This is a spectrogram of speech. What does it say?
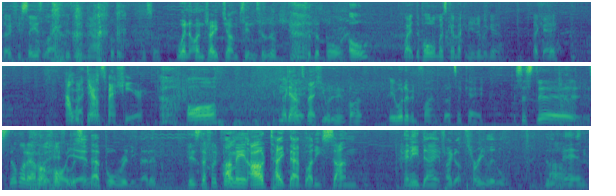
So if you see his like, his little mouth, little, so- when Andre jumps into the into the ball, oh, wait, the ball almost came back and hit him again. Okay. I would back air? down smash here. Oh, If you Okay. down smash, you would have been fine. It would have been fine, but that's okay. This is still still not out of it Oh yeah, Whissle. that ball really mattered. He's definitely. I mean, I would take that bloody sun any day if I got three little little Oh. men,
